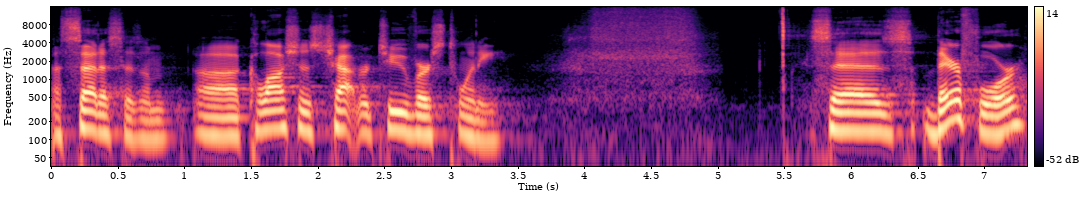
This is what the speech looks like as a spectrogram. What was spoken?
Asceticism. Uh, Colossians chapter 2, verse 20 says, Therefore,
